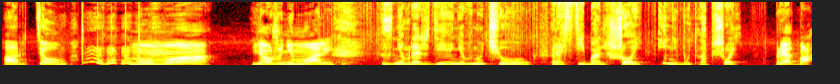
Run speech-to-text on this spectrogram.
Артем! Ну, ма, я уже не маленький. С днем рождения, внучок! Расти большой и не будь лапшой. Привет, ба.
